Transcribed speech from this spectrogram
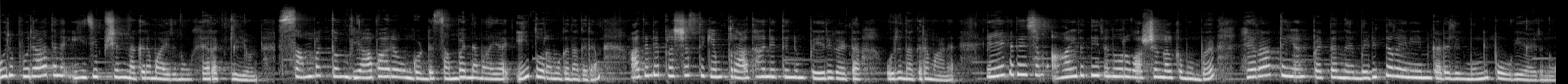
ഒരു പുരാതന ഈജിപ്ഷ്യൻ നഗരമായിരുന്നു ഹെറക്ലിയോൺ. സമ്പത്തും വ്യാപാരവും കൊണ്ട് സമ്പന്നമായ ഈ തുറമുഖ നഗരം അതിന്റെ പ്രശസ്തിക്കും പ്രാധാന്യത്തിനും പേരുകേട്ട ഒരു നഗരമാണ്. ഏകദേശം ആയിരത്തി ഇരുന്നൂറ് വർഷങ്ങൾക്ക് മുമ്പ് ഹെറാക്ലിയോൺ പെട്ടെന്ന് മെഡിറ്ററേനിയൻ കടലിൽ മുങ്ങിപ്പോവുകയായിരുന്നു.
